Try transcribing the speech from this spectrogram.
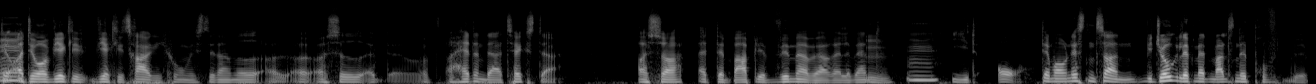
Det, Mm. og det var virkelig, virkelig tragikomisk, det der med at, at, at sidde at, at, at have den der tekst der, og så at den bare bliver ved med at være relevant mm. Mm. I et år. Det var jo næsten sådan, vi jokede lidt med, at den var sådan lidt prof- øh,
